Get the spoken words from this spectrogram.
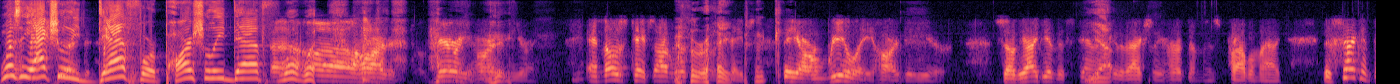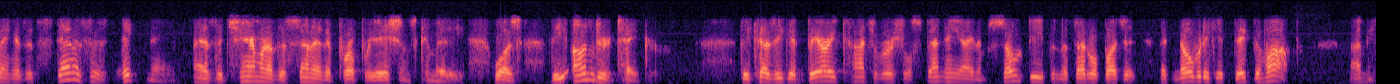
was he actually deaf or partially deaf? Uh, what, what? Uh, hard, very hard of hearing. And those tapes, I've listened right. to those tapes. Okay. They are really hard to hear. So the idea that Stennis yep. could have actually heard them is problematic. The second thing is that Stennis's nickname as the chairman of the Senate Appropriations Committee was the Undertaker because he could bury controversial spending items so deep in the federal budget that nobody could dig them up. I mean,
